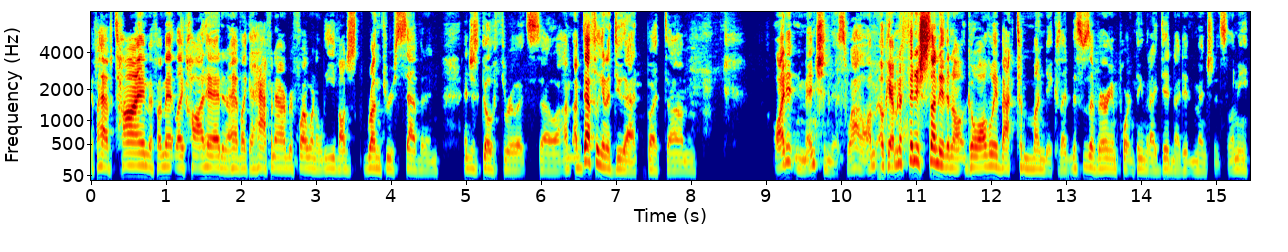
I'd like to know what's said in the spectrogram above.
if I have time, if I'm at like Hothead and I have like a half an hour before I want to leave, I'll just run through seven and and just go through it. So I'm, I'm definitely going to do that. But um, Oh, I didn't mention this. Wow. I'm, okay, I'm going to finish Sunday, then I'll go all the way back to Monday because this was a very important thing that I did and I didn't mention it. So let me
